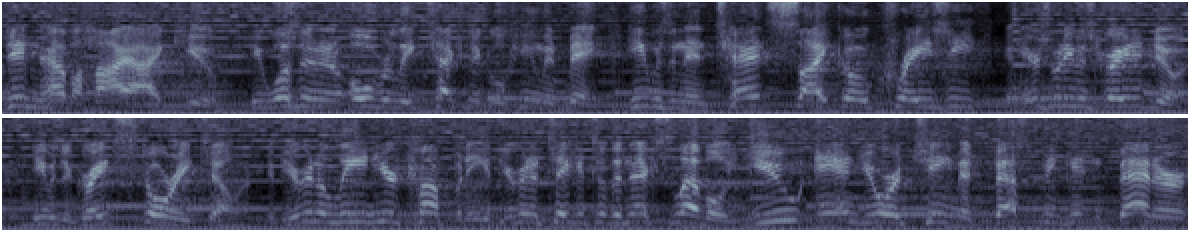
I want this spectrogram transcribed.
didn't have a high IQ. He wasn't an overly technical human being. He was an intense, psycho, crazy, and here's what he was great at doing. He was a great storyteller. If you're going to lead your company, if you're going to take it to the next level, you and your team at best be getting better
